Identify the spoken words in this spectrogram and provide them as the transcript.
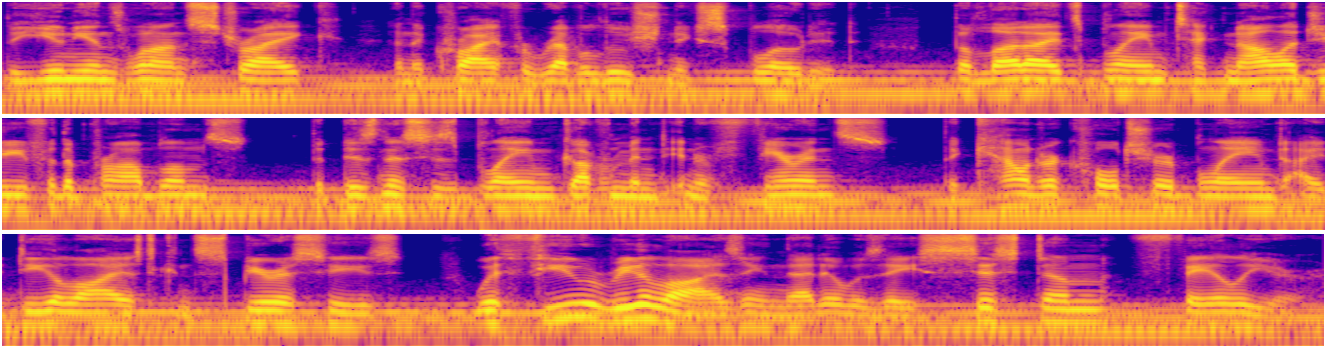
The unions went on strike, and the cry for revolution exploded. The Luddites blamed technology for the problems, the businesses blamed government interference, the counterculture blamed idealized conspiracies, with few realizing that it was a system failure,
